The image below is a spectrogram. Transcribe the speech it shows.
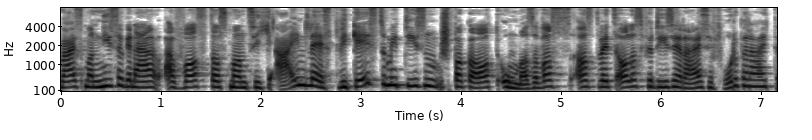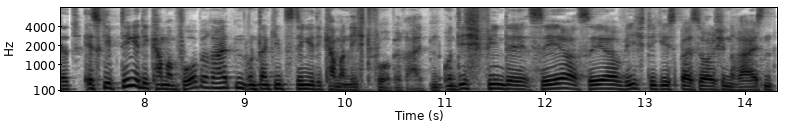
weiß man nie so genau, auf was dass man sich einlässt. Wie gehst du mit diesem Spagat um? Also was hast du jetzt alles für diese Reise vorbereitet? Es gibt Dinge, die kann man vorbereiten und dann gibt es Dinge, die kann man nicht vorbereiten. Und ich finde, sehr, sehr wichtig ist bei solchen Reisen,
